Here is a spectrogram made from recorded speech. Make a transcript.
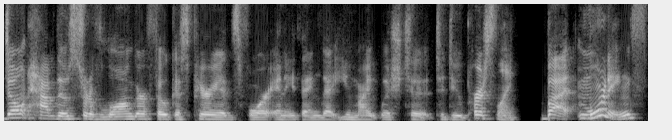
don't have those sort of longer focus periods for anything that you might wish to, to do personally. But mornings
